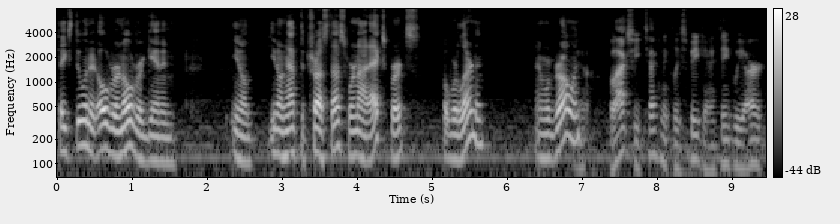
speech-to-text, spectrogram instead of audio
takes doing it over and over again and you know you don't have to trust us we're not experts but we're learning and we're growing Yeah. Well, actually, technically speaking, I think we are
